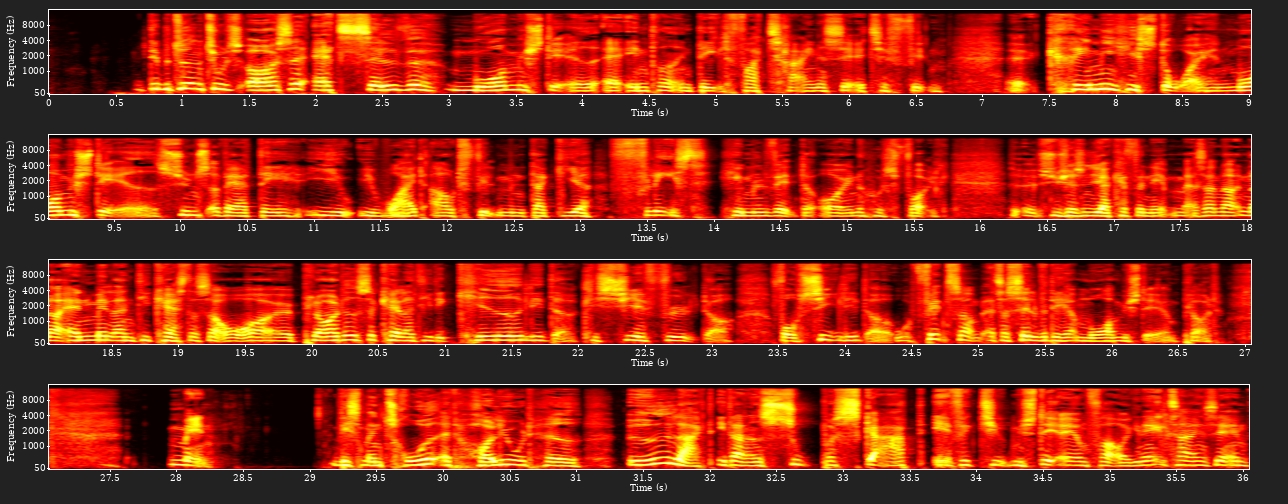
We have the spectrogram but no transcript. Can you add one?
Det betyder naturligvis også, at selve mormysteriet er ændret en del fra tegneserie til film. Øh, krimihistorien, mormysteriet, synes at være det i, i Whiteout-filmen, der giver flest himmelvendte øjne hos folk. Øh, synes jeg, sådan, jeg kan fornemme. Altså, når, når anmelderen de kaster sig over øh, plottet, så kalder de det kedeligt og klichéfyldt og forudsigeligt og uopfindsomt. Altså selve det her mormysterium-plot. Men hvis man troede, at Hollywood havde ødelagt et eller andet super skarpt, effektivt mysterium fra originaltegneserien,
